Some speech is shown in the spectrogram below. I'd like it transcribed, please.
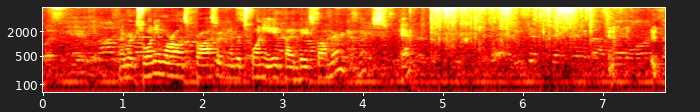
Number 20 Marlins prospect. Number 28 by Baseball America. Nice. Okay. You.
